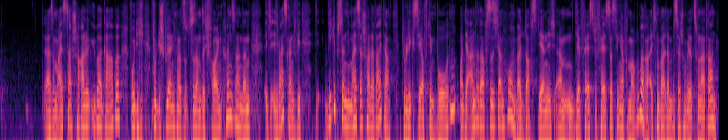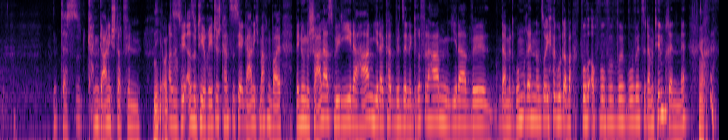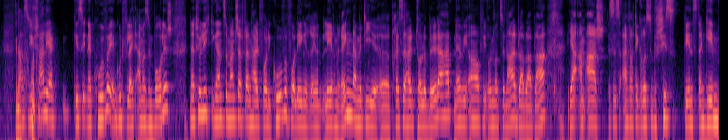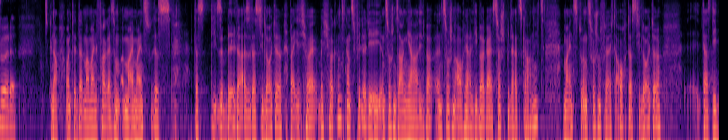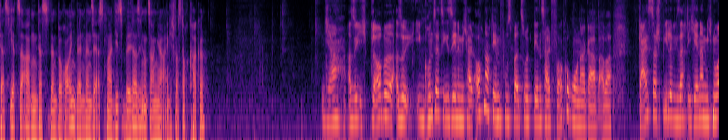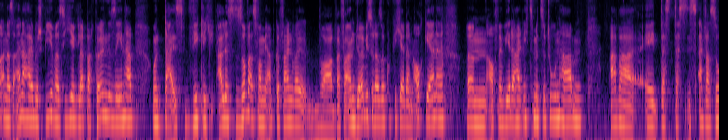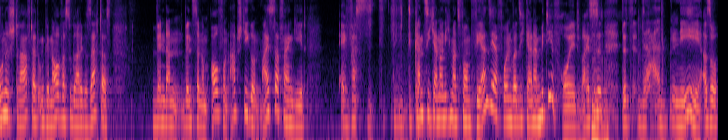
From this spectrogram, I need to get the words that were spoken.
also Meisterschale-Übergabe, wo die, wo die Spieler nicht mal so zusammen sich freuen können, sondern dann, ich, ich weiß gar nicht, wie, wie gibst du denn die Meisterschale weiter? Du legst sie auf den Boden und der andere darf sie sich dann holen, weil du darfst dir ja nicht ähm, dir face-to-face -face das Ding einfach mal rüberreichen, weil dann bist du ja schon wieder zu nah dran. Das kann gar nicht stattfinden. Nee, also, also, theoretisch kannst du es ja gar nicht machen, weil wenn du eine Schale hast, will die jeder haben, jeder kann, will seine Griffel haben, jeder will damit rumrennen und so. Ja gut, aber wo, auch wo, wo, wo willst du damit hinrennen, ne? Ja, genau. Hast du die und Schale, ja, gehst du in der Kurve, ja gut, vielleicht einmal symbolisch. Natürlich die ganze Mannschaft dann halt vor die Kurve, vor leeren, leeren Rängen, damit die äh, Presse halt tolle Bilder hat, ne? Wie auch, wie emotional, bla bla bla. Ja, am Arsch. Es ist einfach der größte Beschiss, den es dann geben würde. Genau. Und dann mal meine Frage, also meinst du, dass dass diese Bilder, also dass die Leute, weil ich höre ich hör ganz, ganz viele, die inzwischen sagen, ja, lieber, inzwischen auch, ja, lieber Geisterspieler als gar nichts. Meinst du inzwischen vielleicht auch, dass die Leute, dass die das jetzt sagen, dass sie dann bereuen werden, wenn sie erstmal diese Bilder sehen und sagen, ja, eigentlich war es doch Kacke? Ja, also ich glaube, also grundsätzlich, ich sehe nämlich halt auch nach dem Fußball zurück, den es halt vor Corona gab, aber Geisterspiele, wie gesagt, ich erinnere mich nur an das eine halbe Spiel, was ich hier Gladbach-Köln gesehen habe. Und da ist wirklich alles sowas von mir abgefallen, weil, boah, bei vor allem Derbys oder so gucke ich ja dann auch gerne, ähm, auch wenn wir da halt nichts mit zu tun haben. Aber ey, das, das ist einfach so eine Straftat und genau was du gerade gesagt hast, wenn dann, wenn es dann um Auf- und Abstiege und Meisterfeiern geht, ey, was, du kannst dich ja noch nicht mal vorm Fernseher freuen, weil sich keiner mit dir freut, weißt mhm. du? Das, da, nee, also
